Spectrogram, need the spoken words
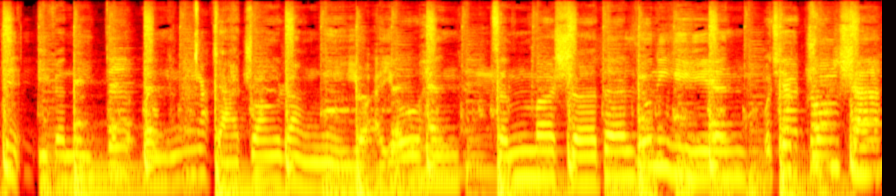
骗一个你的，假装让你又爱又恨，怎么舍得留你一人？我假装傻，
